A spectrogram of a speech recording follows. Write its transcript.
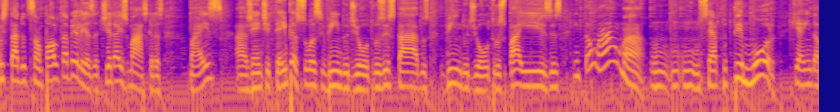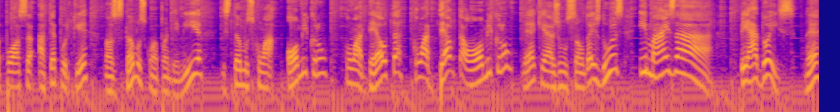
estado de São Paulo tá beleza, tira as máscaras, mas a gente tem pessoas vindo de outros estados, vindo de outros países, então há uma, um, um certo temor que ainda possa, até porque nós estamos com a pandemia, estamos com a Omicron, com a Delta, com a Delta Omicron, né, que é a junção das duas, e mais a BA2, né?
